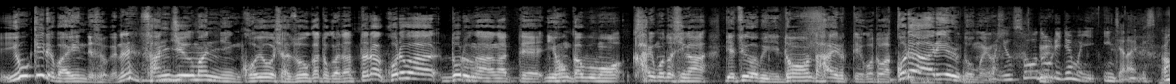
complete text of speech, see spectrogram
良ければいいんでしょうけどね、30万人雇用者増加とかだったら、これはドルが上がって、日本株も買い戻しが月曜日にドーンと入るっていうことは、これはあり得ると思います予想通りでもいい,、んじゃないですか？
